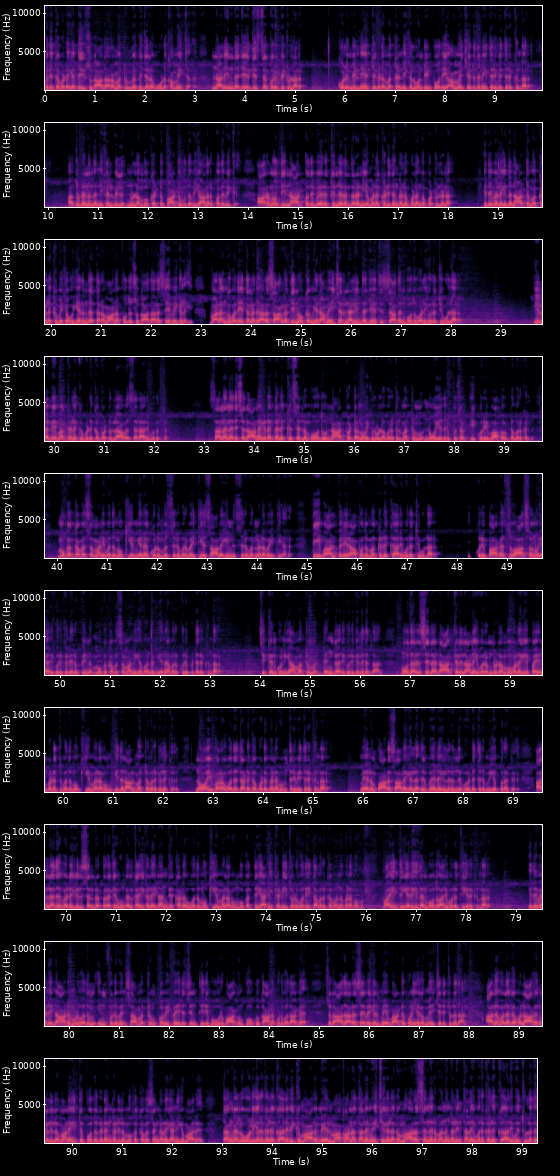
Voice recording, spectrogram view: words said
குறித்த விடயத்தை சுகாதார மற்றும் வெகுஜன ஊடக அமைச்சர் நலிந்த ஜெயதிஸ்ஸ குறிப்பிட்டுள்ளார். கொழும்பில் நேற்று இடம்பெற்ற நிகழ்வொன்றின் போதே அமைச்சர் இதனை தெரிவித்திருக்கின்றார். அத்துடன் அந்த நிகழ்வில் நுழம்பு கட்டுப்பாட்டு உதவியாளர் பதவிக்கு அறுநூற்றி நாற்பது பேருக்கு நிரந்தர நியமன கடிதங்களும் வழங்கப்பட்டுள்ளன. இதேவேளை இந்த நாட்டு மக்களுக்கு மிக உயர்ந்த தரமான பொது சுகாதார சேவைகளை வழங்குவதே தனது அரசாங்கத்தின் நோக்கம் என அமைச்சர் நலிந்த ஜெயதிஸ் அதன்போது வலியுறுத்தியுள்ளார். இலங்கை மக்களுக்கு விடுக்கப்பட்டுள்ள அவசர அறிவுறுத்தல். சன நெரிசலான இடங்களுக்கு செல்லும் போது நாட்பட்ட நோய்கள் உள்ளவர்கள் மற்றும் நோய் எதிர்ப்பு சக்தி குறைவாக உள்ளவர்கள். முகக்கவசம் அணிவது முக்கியம் என கொழும்பு சிறுவர் வைத்தியசாலையின் சிறுவர் நல வைத்தியர் தீபால் பிரேரா பொதுமக்களுக்கு அறிவுறுத்தியுள்ளார். குறிப்பாக சுவாச நோய் அறிகுறிகள் இருப்பின் முகக்கவசம் அணிய வேண்டும் என அவர் குறிப்பிட்டிருக்கின்றார். சிக்கன் குனியா மற்றும் டெங்கு அறிகுறிகள் இருந்தால் முதல் சில நாட்களில் அனைவரும் நுழம்பு வலையை பயன்படுத்துவது முக்கியம் எனவும் இதனால் மற்றவர்களுக்கு நோய் பரவுவது தடுக்கப்படும் எனவும் தெரிவித்திருக்கின்றார் மேலும் பாடசாலை அல்லது வேலையிலிருந்து வீடு திரும்பிய பிறகு அல்லது வெளியில் சென்ற பிறகு உங்கள் கைகளை நன்கு கழுவுவது முக்கியம் எனவும் முகத்தை அடிக்கடி தொழுவதை தவிர்க்க வேண்டும் எனவும் வைத்தியர் இதன்போது அறிவுறுத்தியிருக்கின்றார் இதேவேளை நாடு முழுவதும் இன்ஃப்ளூவென்சா மற்றும் கோவிட் வைரஸின் திரிபு உருவாகும் போக்கு காணப்படுவதாக சுகாதார சேவைகள் மேம்பாட்டு பணியகம் எச்சரித்துள்ளதால் அலுவலக வளாகங்களிலும் அனைத்து பொது இடங்களிலும் முகக்கவசங்களை அணியுமாறு தங்கள் ஊழியர்களுக்கு அறிவிக்குமாறு மேல் மாகாண தலைமைச் செயலகம் அரச நிறுவனங்களின் தலைவர்களுக்கு அறிவித்துள்ளது.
